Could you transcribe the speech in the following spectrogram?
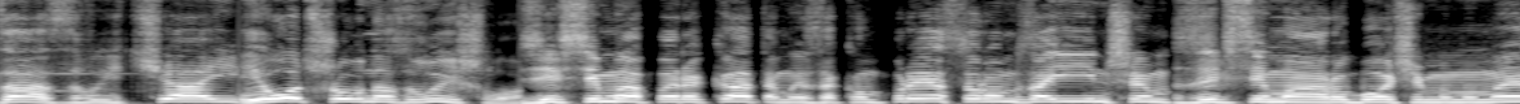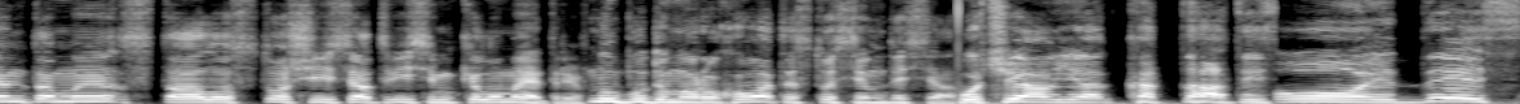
зазвичай. І от що у нас вийшло. Зі всіма перекатами за компресором, за іншим, зі всіма робочими моментами стало 168 кілометрів. Ну, будемо рахувати 170. Почав я кататись. Ой, десь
